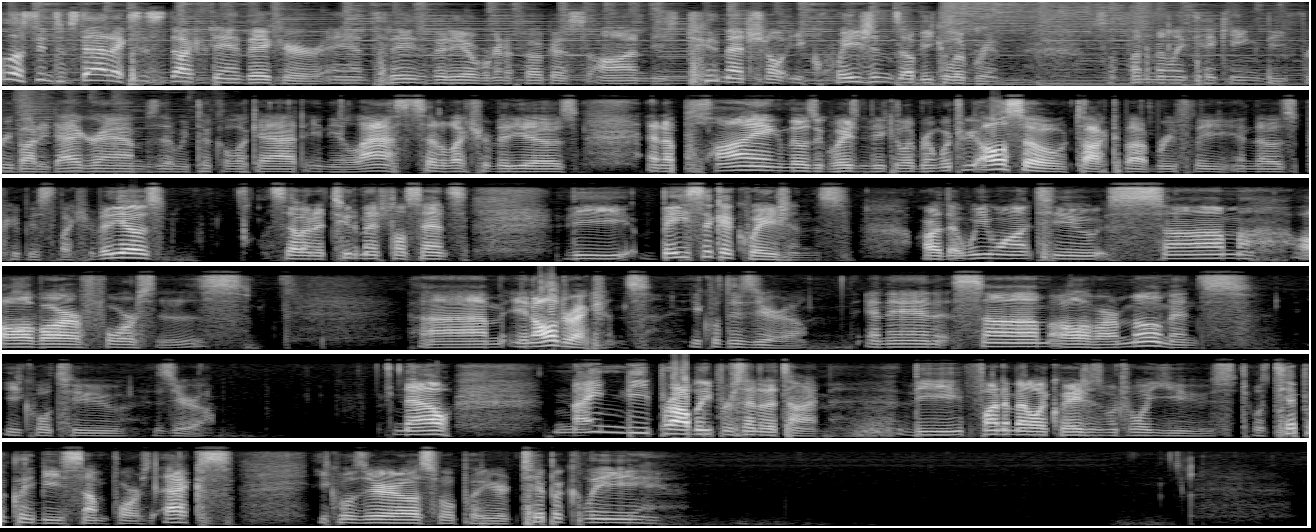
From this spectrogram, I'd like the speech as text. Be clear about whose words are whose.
Speaker 1: Hello students of statics, this is Dr. Dan Baker and today's video we're going to focus on these two-dimensional equations of equilibrium. So fundamentally taking the free body diagrams that we took a look at in the last set of lecture videos and applying those equations of equilibrium, which we also talked about briefly in those previous lecture videos. So in a two-dimensional sense, the basic equations are that we want to sum all of our forces um, in all directions equal to zero, and then sum all of our moments equal to zero. Now, 90 probably percent of the time, the fundamental equations which we'll use will typically be sum force x equals zero. So we'll put here typically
